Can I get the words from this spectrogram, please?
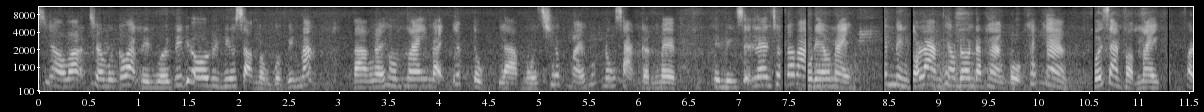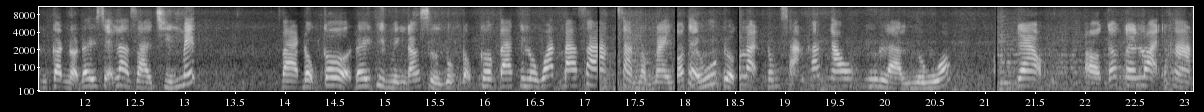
xin chào bạn, chào mừng các bạn đến với video review sản phẩm của Vinmart. Và ngày hôm nay lại tiếp tục là một chiếc máy hút nông sản cần mềm. Thì mình sẽ lên cho các bạn model này. Nên Mình có làm theo đơn đặt hàng của khách hàng. Với sản phẩm này, phần cần ở đây sẽ là dài 9m và động cơ ở đây thì mình đang sử dụng động cơ 3kW 3 pha. Sản phẩm này có thể hút được các loại nông sản khác nhau như là lúa, gạo, Ờ, các cái loại hạt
